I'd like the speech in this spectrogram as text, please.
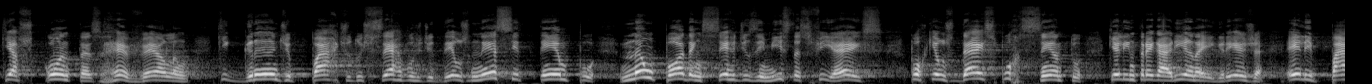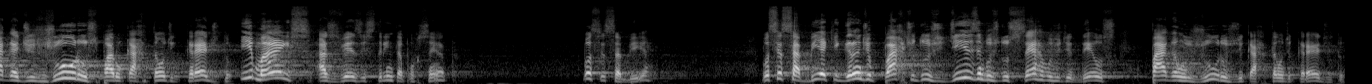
que as contas revelam que grande parte dos servos de Deus nesse tempo não podem ser dizimistas fiéis, porque os 10% que ele entregaria na igreja, ele paga de juros para o cartão de crédito e mais, às vezes 30%. Você sabia? Você sabia que grande parte dos dízimos dos servos de Deus pagam juros de cartão de crédito?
